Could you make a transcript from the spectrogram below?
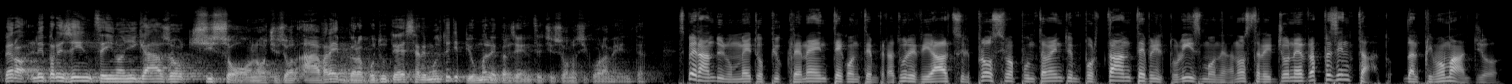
però le presenze in ogni caso ci sono, ci sono. avrebbero potuto essere molte di più, ma le presenze ci sono sicuramente. Sperando in un meteo più clemente con temperature in rialzo, il prossimo appuntamento importante per il turismo nella nostra regione è rappresentato dal primo maggio.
